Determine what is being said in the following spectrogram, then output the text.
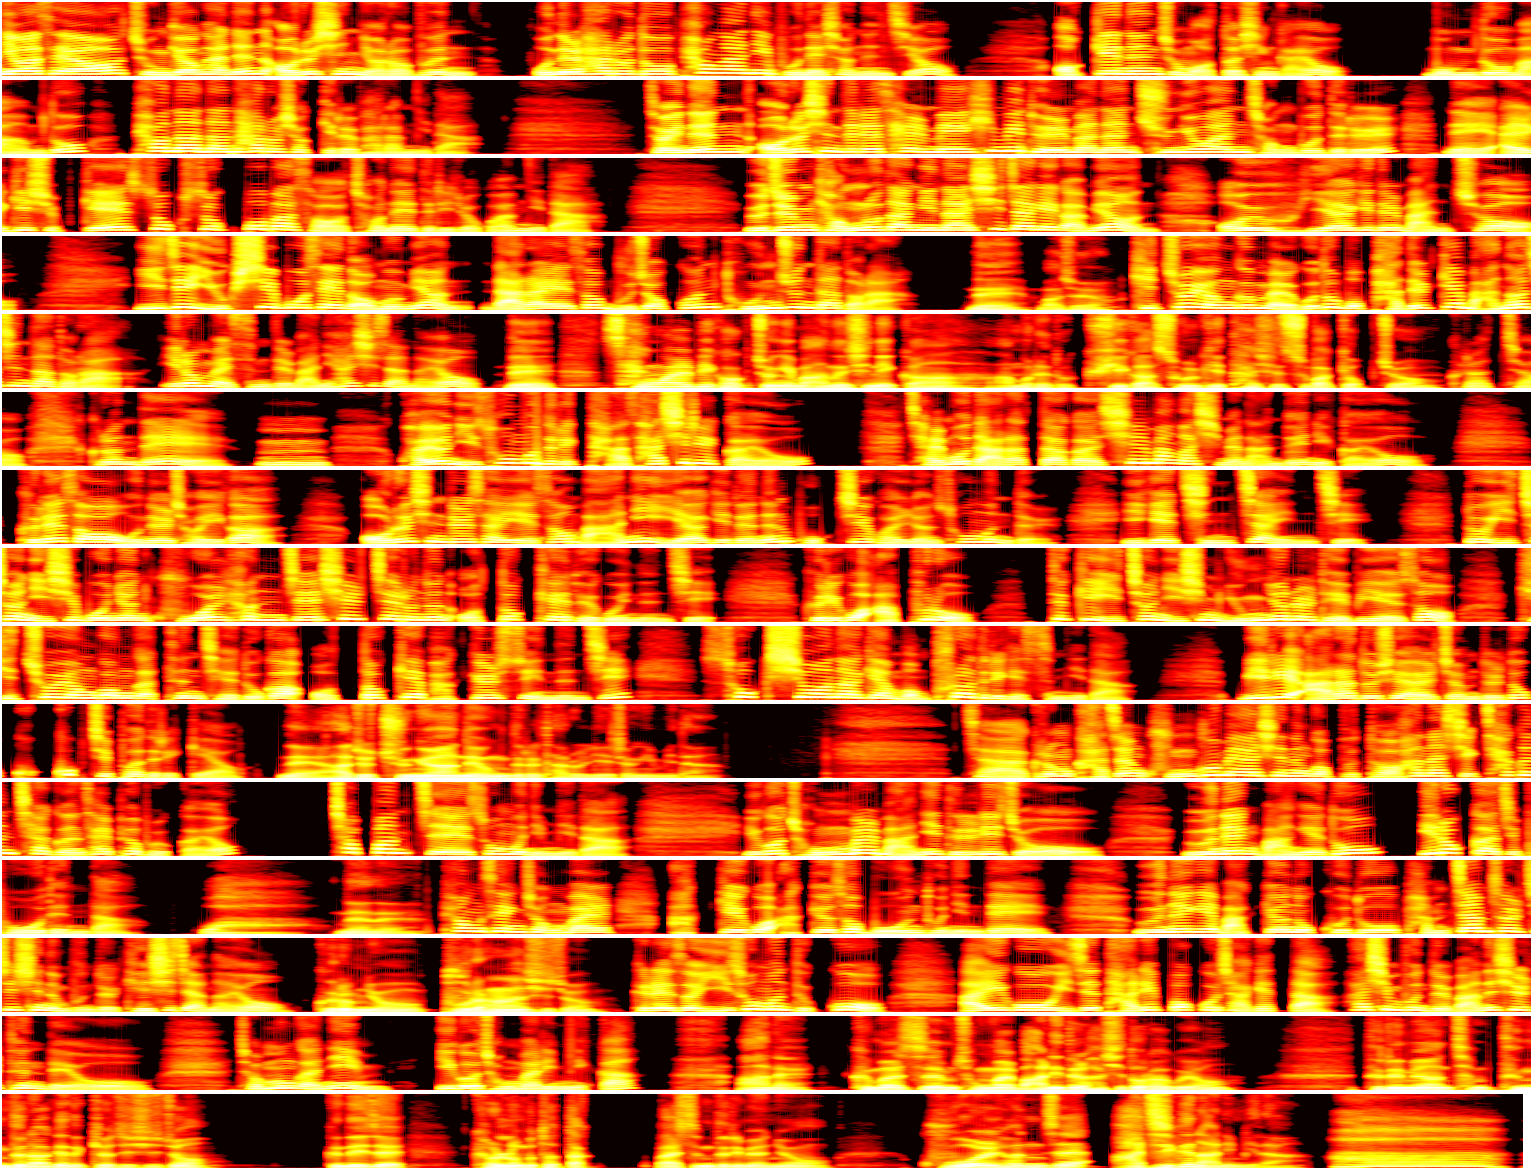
안녕하세요. 존경하는 어르신 여러분. 오늘 하루도 평안히 보내셨는지요? 어깨는 좀 어떠신가요? 몸도 마음도 편안한 하루셨기를 바랍니다. 저희는 어르신들의 삶에 힘이 될 만한 중요한 정보들을 네, 알기 쉽게 쏙쏙 뽑아서 전해드리려고 합니다. 요즘 경로당이나 시장에 가면 어휴 이야기들 많죠. 이제 65세 넘으면 나라에서 무조건 돈 준다더라. 네, 맞아요. 기초연금 말고도 뭐 받을 게 많아진다더라. 이런 말씀들 많이 하시잖아요. 네, 생활비 걱정이 많으시니까 아무래도 귀가 솔깃하실 수밖에 없죠. 그렇죠. 그런데 음, 과연 이 소문들이 다 사실일까요? 잘못 알았다가 실망하시면 안 되니까요. 그래서 오늘 저희가 어르신들 사이에서 많이 이야기되는 복지 관련 소문들, 이게 진짜인지, 또 2025년 9월 현재 실제로는 어떻게 되고 있는지, 그리고 앞으로 특히 2026년을 대비해서 기초연금 같은 제도가 어떻게 바뀔 수 있는지 속 시원하게 한번 풀어드리겠습니다. 미리 알아두셔야 할 점들도 콕콕 짚어드릴게요. 네, 아주 중요한 내용들을 다룰 예정입니다. 자, 그럼 가장 궁금해하시는 것부터 하나씩 차근차근 살펴볼까요? 첫 번째 소문입니다. 이거 정말 많이 들리죠? 은행 망해도 1억까지 보호된다. 와, 네네. 평생 정말 아끼고 아껴서 모은 돈인데 은행에 맡겨놓고도 밤잠 설치시는 분들 계시잖아요. 그럼요, 불안하시죠. 그래서 이 소문 듣고 아이고 이제 다리 뻗고 자겠다 하신 분들 많으실 텐데요. 전문가님, 이거 정말입니까? 아, 네. 그 말씀 정말 많이들 하시더라고요. 들으면 참 든든하게 느껴지시죠? 근데 이제 결론부터 딱 말씀드리면요. 9월 현재 아직은 아닙니다. 아,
